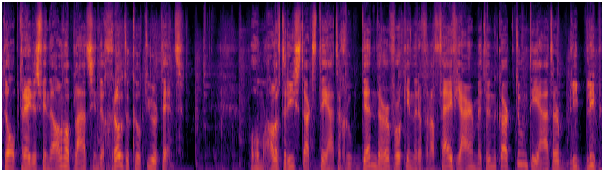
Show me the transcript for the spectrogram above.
De optredens vinden allemaal plaats in de grote cultuurtent. Om half drie start theatergroep Dender voor kinderen vanaf 5 jaar met hun cartoontheater Bliep Bliep.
